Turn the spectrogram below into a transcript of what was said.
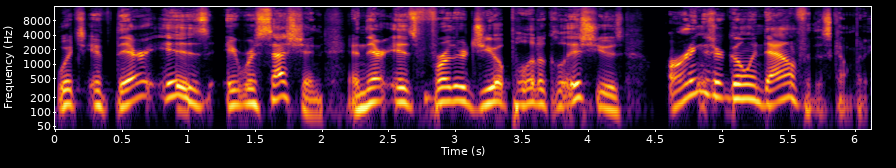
which, if there is a recession and there is further geopolitical issues, earnings are going down for this company.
